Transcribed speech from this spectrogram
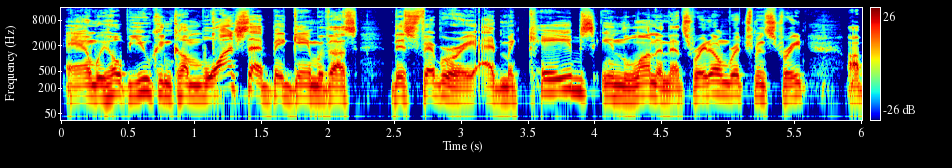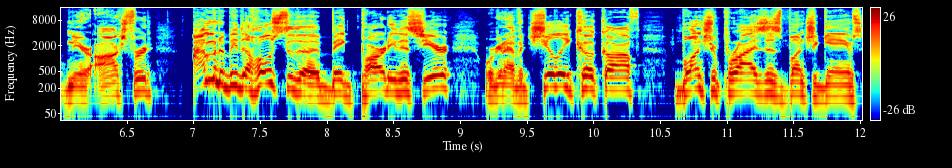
And we hope you can come watch that big game with us this February at McCabe's in London. That's right on Richmond Street up near Oxford. I'm going to be the host of the big party this year. We're going to have a chili cook off, bunch of prizes, bunch of games,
